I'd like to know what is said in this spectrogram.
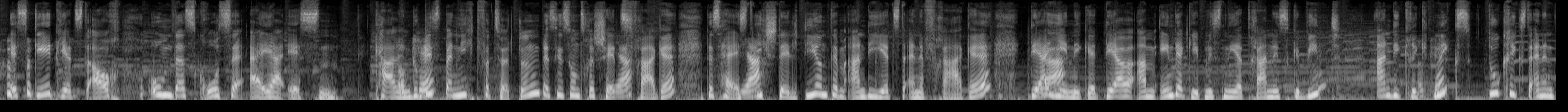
es geht jetzt auch um das große Eieressen. Karin, du Okay. bist bei nicht verzötteln, das ist unsere Schätzfrage. Das heißt, Ja. ich stelle dir und dem Andi jetzt eine Frage. Derjenige, der am Endergebnis näher dran ist, gewinnt. Andi kriegt Okay. nix, du kriegst einen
